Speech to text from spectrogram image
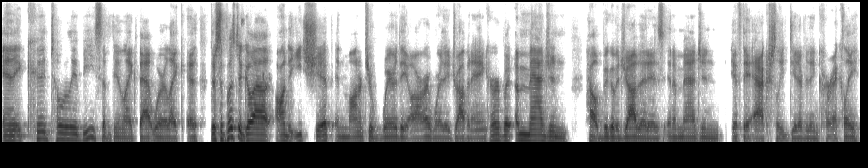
And it could totally be something like that where like uh, they're supposed to go out onto each ship and monitor where they are and where they drop an anchor. But imagine how big of a job that is. And imagine if they actually did everything correctly.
